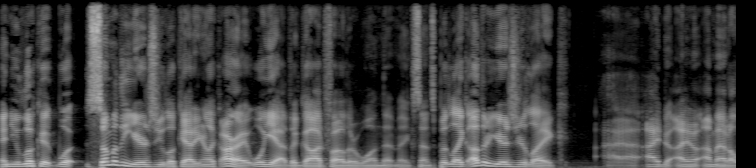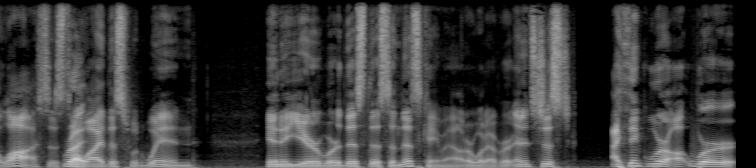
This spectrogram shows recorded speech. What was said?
And you look at what some of the years you look at it, and you're like, all right, well, yeah, The Godfather one, that makes sense. But like other years, you're like, I, I, I, I'm at a loss as to Right. why this would win in a year where this, this, and this came out or whatever. And it's just, I think we're uh, we're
